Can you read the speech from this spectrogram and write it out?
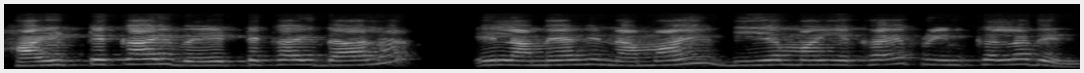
height එකයි weight එකයි දාලා ඒ ළමයාගේ නමයි BMI එකයි print කරලා දෙන්න.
